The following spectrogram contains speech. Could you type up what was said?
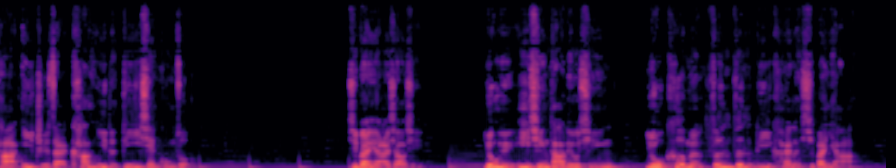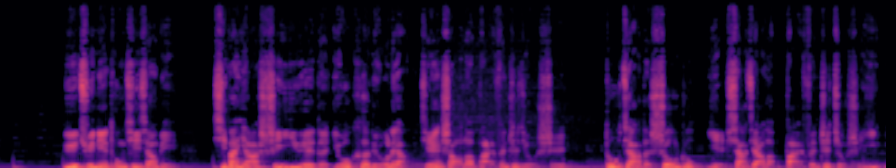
她一直在抗疫的第一线工作。西班牙消息。由于疫情大流行，游客们纷纷离开了西班牙。与去年同期相比，西班牙十一月的游客流量减少了百分之九十，度假的收入也下降了百分之九十一。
